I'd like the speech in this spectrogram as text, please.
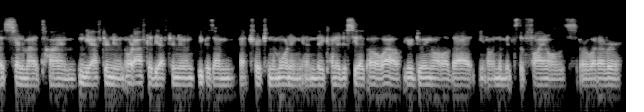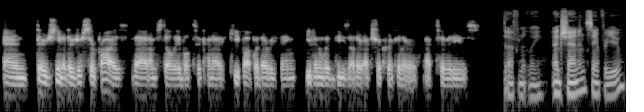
a certain amount of time in the afternoon or after the afternoon because I'm at church in the morning. And they kind of just see, like, oh, wow, you're doing all of that, you know, in the midst of finals or whatever. And they're just, you know, they're just surprised that I'm still able to kind of keep up with everything, even with these other extracurricular activities. Definitely. And Shannon, same for you.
